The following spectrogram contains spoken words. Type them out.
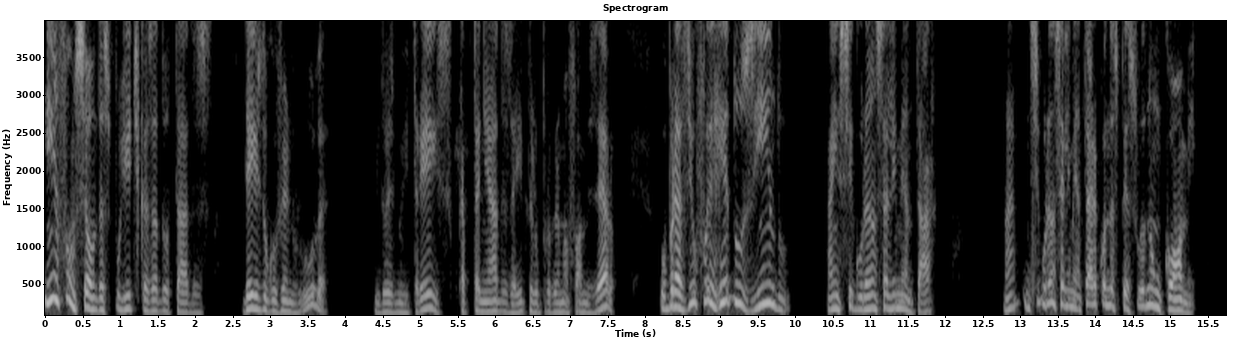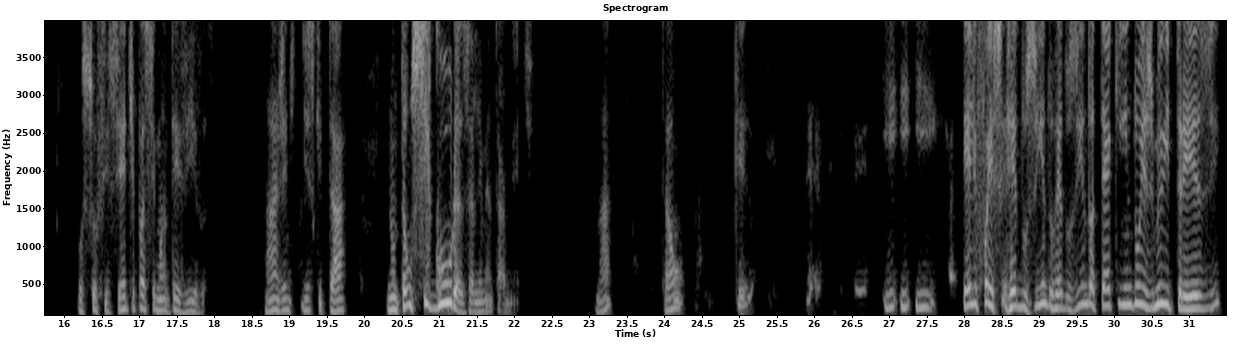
Em função das políticas adotadas desde o governo Lula, em 2003, capitaneadas aí pelo programa Fome Zero, o Brasil foi reduzindo a insegurança alimentar. Né? Insegurança alimentar é quando as pessoas não comem o suficiente para se manter vivas. Né? A gente diz que tá, não estão seguras alimentarmente. Né? Então, que, e, e, e, ele foi reduzindo, reduzindo, até que em 2013,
